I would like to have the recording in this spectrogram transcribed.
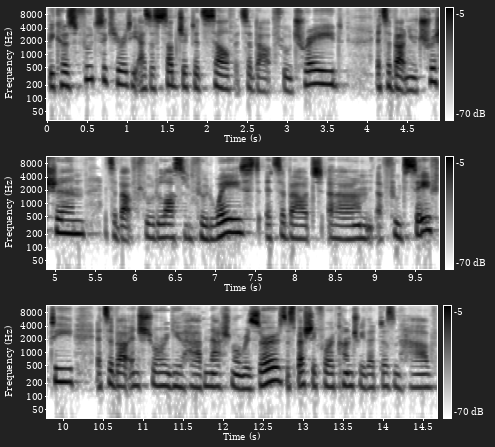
because food security as a subject itself it's about food trade it's about nutrition it's about food loss and food waste it's about um, food safety it's about ensuring you have national reserves especially for a country that doesn't have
